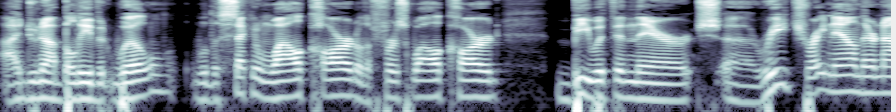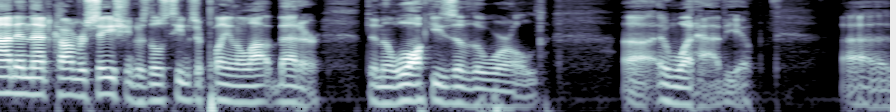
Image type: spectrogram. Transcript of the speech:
I do not believe it will. Will the second wild card or the first wild card be within their uh, reach. Right now, they're not in that conversation because those teams are playing a lot better the Milwaukee's of the world uh, and what have you. Uh,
